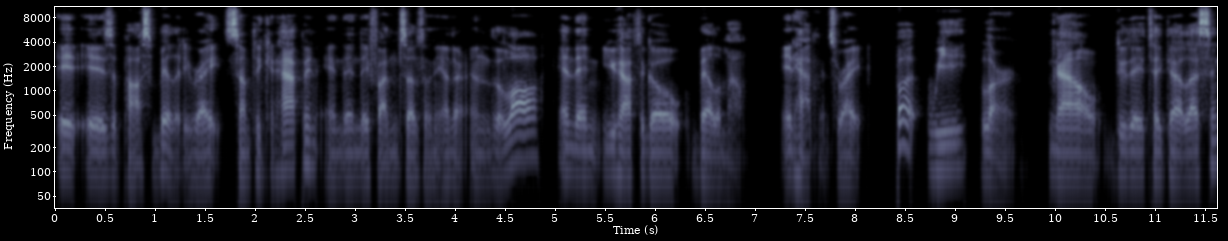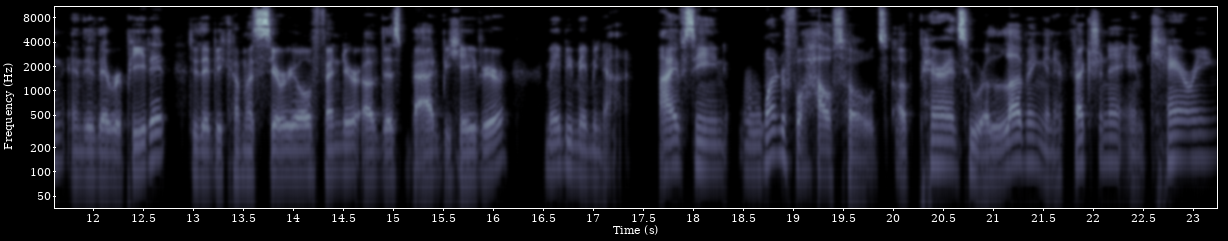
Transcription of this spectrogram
it is a possibility, right? Something can happen and then they find themselves on the other end of the law and then you have to go bail them out. It happens, right? But we learn. Now, do they take that lesson and do they repeat it? Do they become a serial offender of this bad behavior? Maybe, maybe not. I've seen wonderful households of parents who are loving and affectionate and caring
